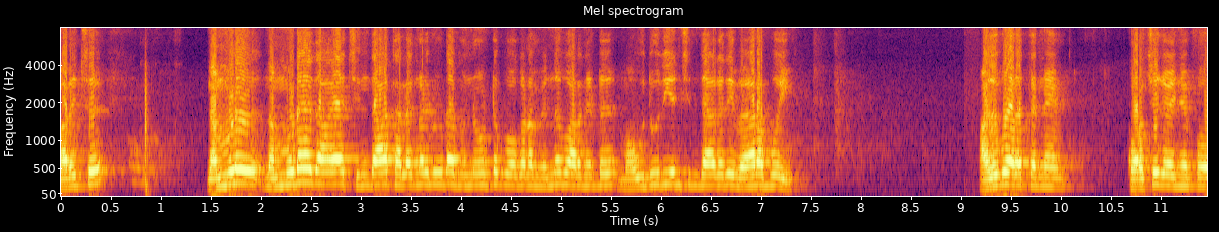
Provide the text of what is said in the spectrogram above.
മറിച്ച് നമ്മൾ നമ്മുടേതായ ചിന്താ തലങ്ങളിലൂടെ മുന്നോട്ട് പോകണം എന്ന് പറഞ്ഞിട്ട് മൗദൂദിയൻ ചിന്താഗതി വേറെ പോയി. അതുപോലെ തന്നെ കുറച്ചു കഴിഞ്ഞപ്പോ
